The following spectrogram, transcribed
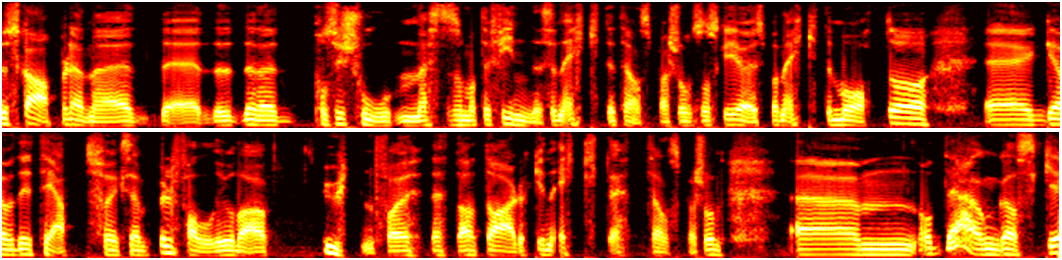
du skaper denne, denne posisjonen nesten som at det finnes en ekte transperson som skal gjøres på en ekte måte. og eh, graviditet f.eks. faller jo da utenfor dette. Da er du ikke en ekte transperson. Um, og det er jo en ganske,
